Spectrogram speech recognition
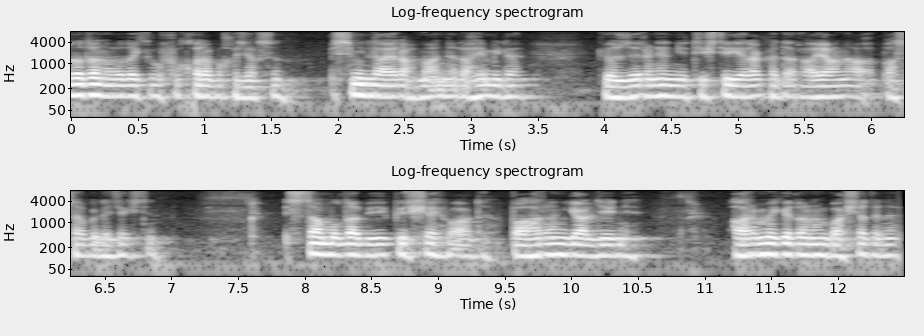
Buradan aradaki ufuklara bakacaksın. Bismillahirrahmanirrahim ile gözlerinin yetiştiği yere kadar ayağına basabileceksin. İstanbul'da büyük bir şeyh vardı. Baharın geldiğini, Armageddon'un başladığını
